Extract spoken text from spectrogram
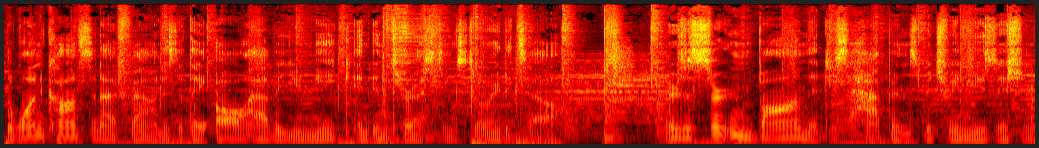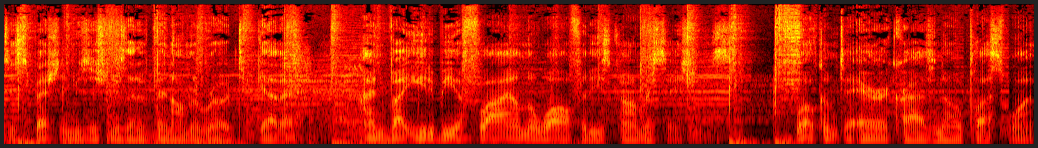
The one constant I've found is that they all have a unique and interesting story to tell. There's a certain bond that just happens between musicians, especially musicians that have been on the road together. I invite you to be a fly on the wall for these conversations. Welcome to Eric Krasno Plus One.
